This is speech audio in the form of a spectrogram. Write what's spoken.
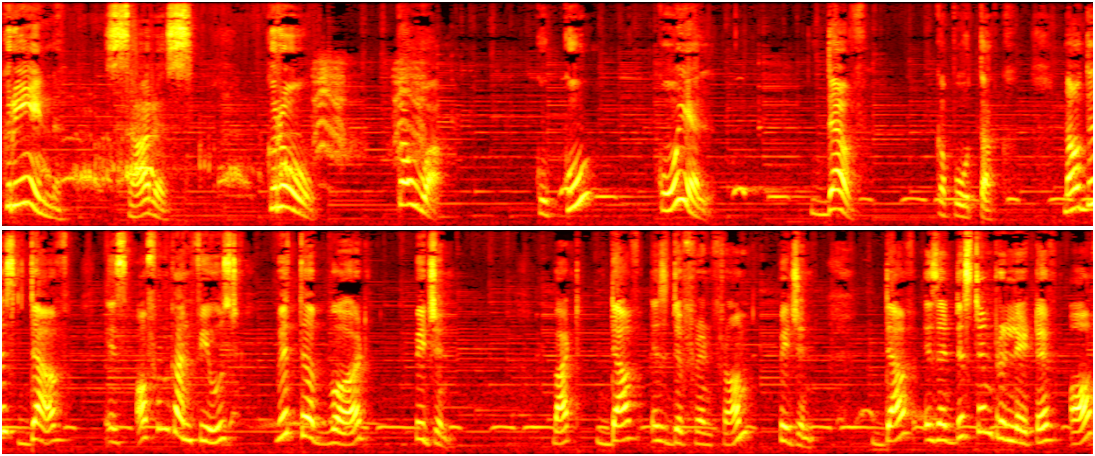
crane saras, crow kawa, cuckoo koel, dove kapotak. Now this dove is often confused with the bird pigeon. But dove is different from pigeon. Dove is a distant relative of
